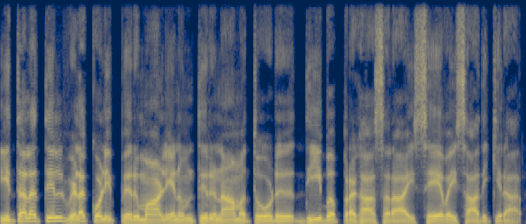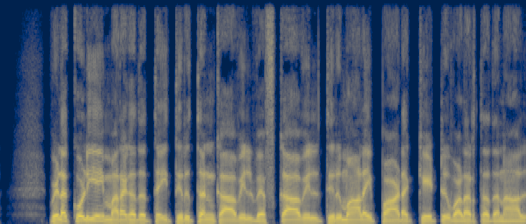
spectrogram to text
இத்தலத்தில் விளக்கொளி பெருமாள் எனும் திருநாமத்தோடு தீபப் பிரகாசராய் சேவை சாதிக்கிறார். விளக்கொளியை மரகதத்தை திருத்தன்காவில் வெஃப்காவில் திருமாலை பாடக் கேட்டு வளர்த்ததனால்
